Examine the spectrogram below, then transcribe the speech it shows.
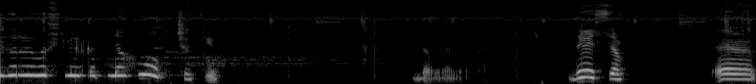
ігри лише тільки для хлопчиків? Добре, добре. Дивіться. Е,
